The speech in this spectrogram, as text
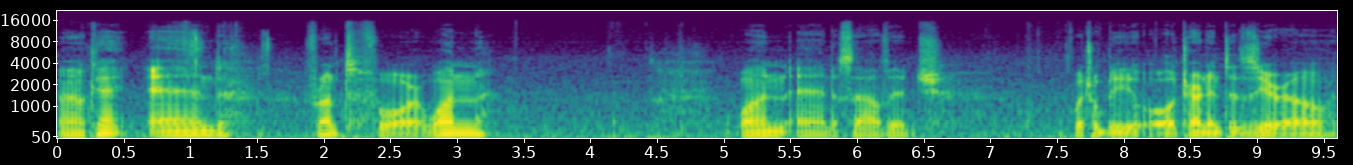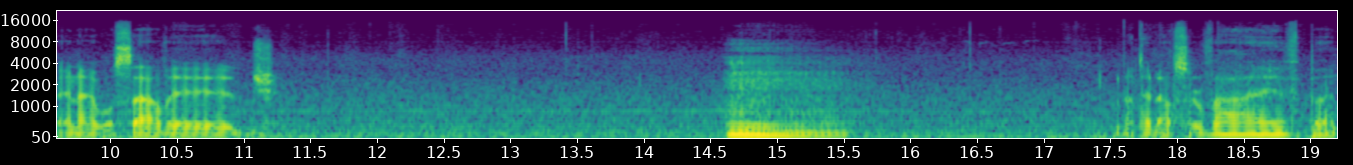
Okay, and front for one, one and a salvage, which will be will turn into zero, and I will salvage. Hmm. Not that I'll survive, but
